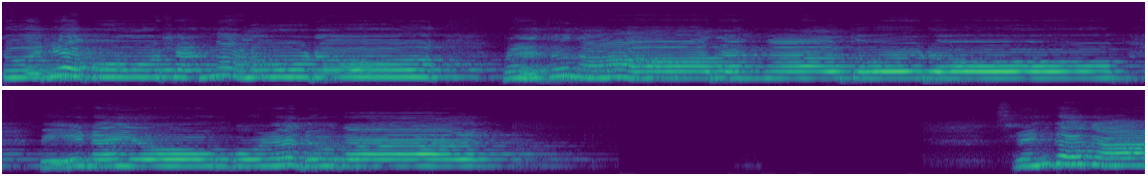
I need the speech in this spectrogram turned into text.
തുര്യഘോഷങ്ങളോടു മൃദുനാദങ്ങൾ 陈哥哥。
